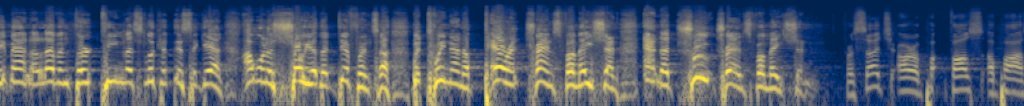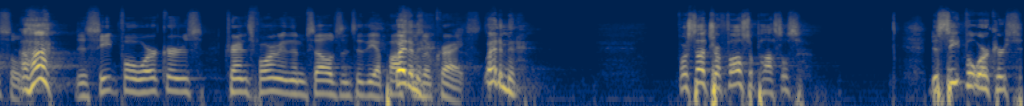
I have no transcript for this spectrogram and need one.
Amen. Eleven thirteen. Let's look at this again. I want to show you the difference uh, between an apparent transformation and a true transformation. For such are ap- false apostles, Uh-huh. deceitful workers, transforming themselves into the apostles of Christ. Wait a minute. For such are false apostles, deceitful workers.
